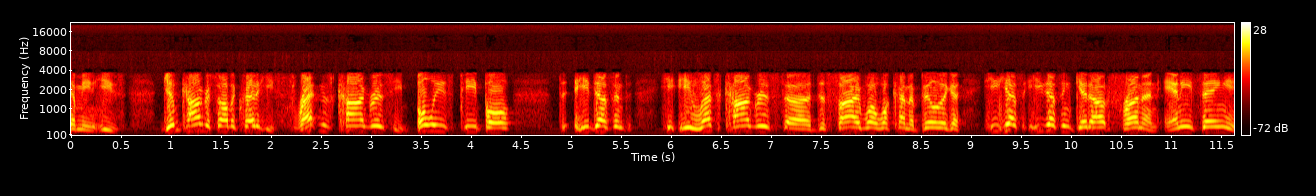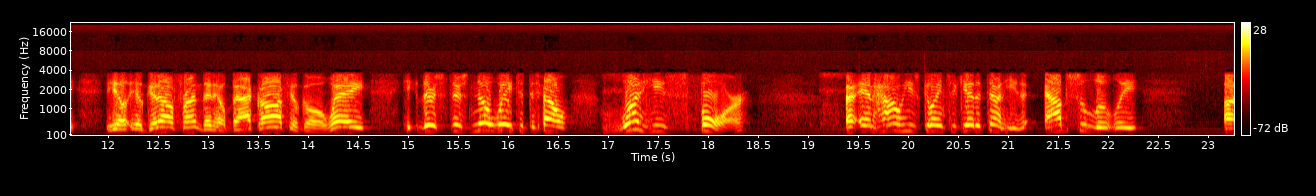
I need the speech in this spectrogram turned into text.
I mean, he's give Congress all the credit. He threatens Congress. He bullies people. He doesn't. He, he lets Congress uh, decide well what kind of bill they get. He has he doesn't get out front on anything. He, he'll he'll get out front, then he'll back off. He'll go away. He, there's there's no way to tell what he's for and how he's going to get it done. He's absolutely uh,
